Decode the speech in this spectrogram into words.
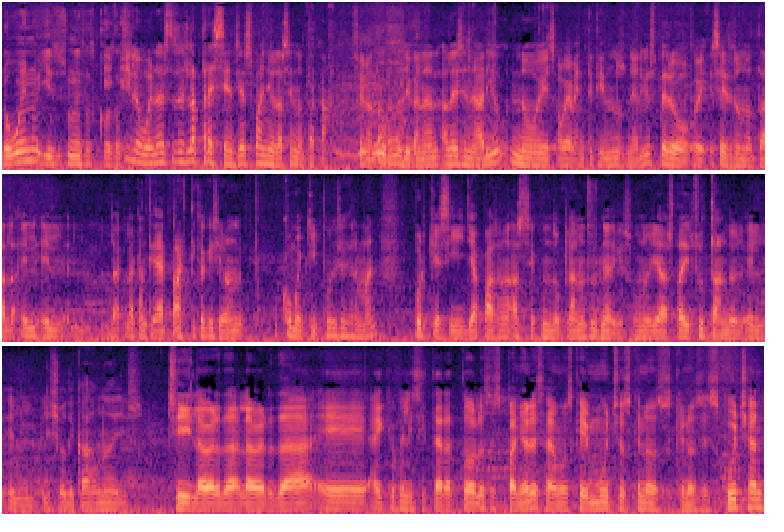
lo bueno y eso es una de esas cosas Y lo bueno de esto es la presencia española, se nota acá. Se nota cuando llegan al, al escenario, no es, obviamente tienen los nervios, pero eh, se nota la, el- el- la- la cantidad de práctica que hicieron como equipo, dice Germán, porque si ya pasan a segundo plano sus nervios, uno ya está disfrutando el, el- el- el show de cada uno de ellos. Sí, la verdad, la verdad eh, hay que felicitar a todos los españoles. Sabemos que hay muchos que nos, que nos escuchan.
